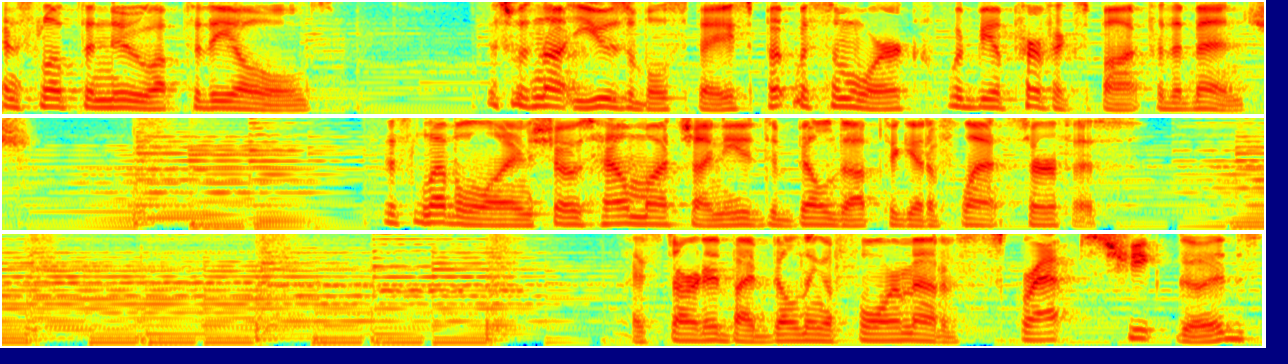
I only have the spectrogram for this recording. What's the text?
and sloped the new up to the old. This was not usable space, but with some work, would be a perfect spot for the bench. This level line shows how much I needed to build up to get a flat surface. I started by building a form out of scrap sheet goods,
